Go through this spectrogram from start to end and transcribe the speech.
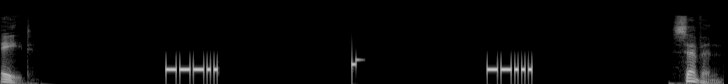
8. 7.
